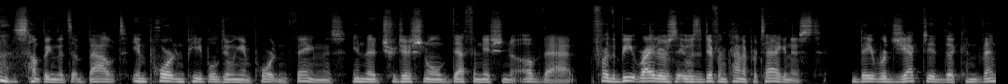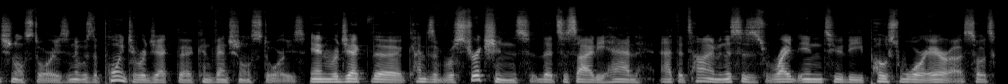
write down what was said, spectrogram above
something that's about important people doing important things in the traditional definition of that. For the beat writers, it was a different kind of protagonist they rejected the conventional stories, and it was the point to reject the conventional stories and reject the kinds of restrictions that society had at the time. And this is right into the post-war era, so it's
